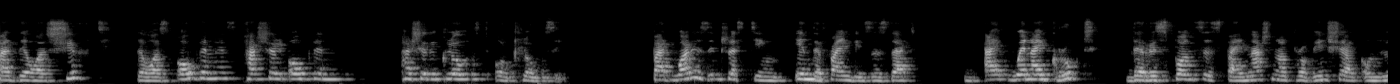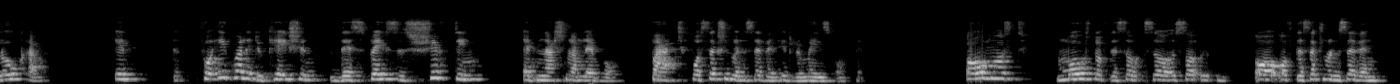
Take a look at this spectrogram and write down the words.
but there was shift, there was openness, partially open, partially closed, or closing. But what is interesting in the findings is that I, when I grouped the responses by national, provincial, or local, it for equal education, the space is shifting at national level but for Section 27, it remains open. Almost most of the so so so of the Section 27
